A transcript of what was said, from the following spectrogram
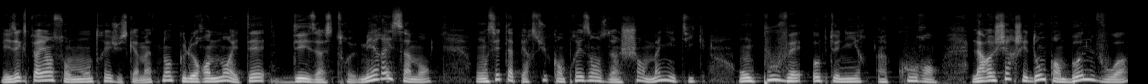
Les expériences ont montré jusqu'à maintenant que le rendement était désastreux. Mais récemment, on s'est aperçu qu'en présence d'un champ magnétique, on pouvait obtenir un courant. La recherche est donc en bonne voie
